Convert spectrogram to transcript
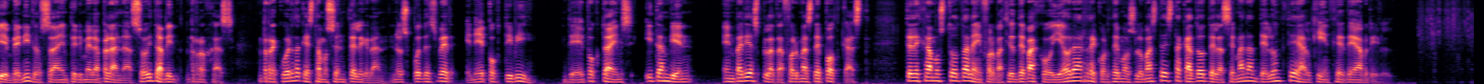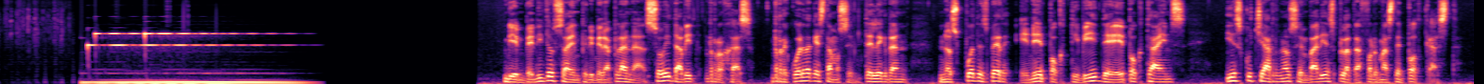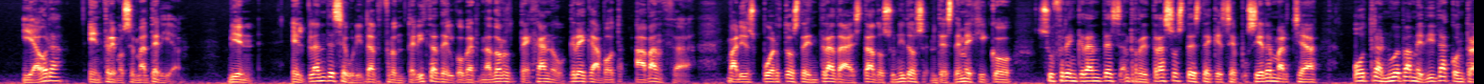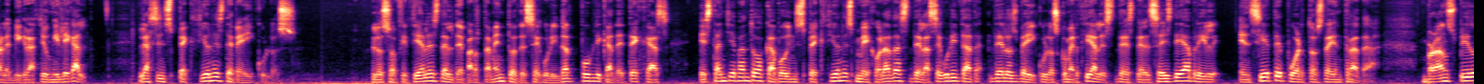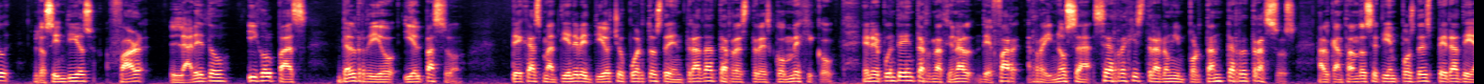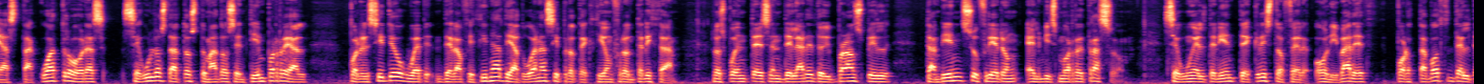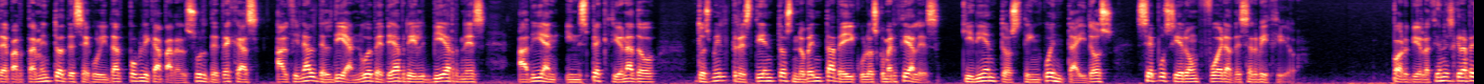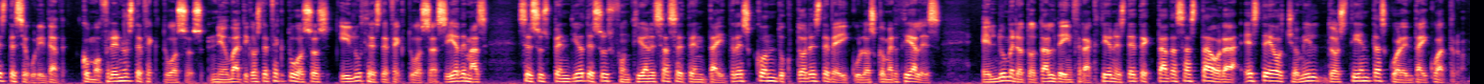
Bienvenidos a En Primera Plana, soy David Rojas. Recuerda que estamos en Telegram, nos puedes ver en Epoch TV, de Epoch Times y también en varias plataformas de podcast. Te dejamos toda la información debajo y ahora recordemos lo más destacado de la semana del 11 al 15 de abril. Bienvenidos a En Primera Plana, soy David Rojas. Recuerda que estamos en Telegram, nos puedes ver en Epoch TV de Epoch Times y escucharnos en varias plataformas de podcast. Y ahora, entremos en materia. Bien, el plan de seguridad fronteriza del gobernador tejano Greg Abbott avanza. Varios puertos de entrada a Estados Unidos desde México sufren grandes retrasos desde que se pusiera en marcha otra nueva medida contra la inmigración ilegal, las inspecciones de vehículos. Los oficiales del Departamento de Seguridad Pública de Texas están llevando a cabo inspecciones mejoradas de la seguridad de los vehículos comerciales desde el 6 de abril en siete puertos de entrada: Brownsville, Los Indios, Far, Laredo, Eagle Pass, Del Río y El Paso. Texas mantiene 28 puertos de entrada terrestres con México. En el puente internacional de Far Reynosa se registraron importantes retrasos, alcanzándose tiempos de espera de hasta cuatro horas según los datos tomados en tiempo real por el sitio web de la Oficina de Aduanas y Protección Fronteriza. Los puentes de Laredo y Brownsville también sufrieron el mismo retraso. Según el teniente Christopher Olivares, portavoz del Departamento de Seguridad Pública para el sur de Texas, al final del día 9 de abril, viernes, habían inspeccionado 2.390 vehículos comerciales, 552 se pusieron fuera de servicio por violaciones graves de seguridad, como frenos defectuosos, neumáticos defectuosos y luces defectuosas, y además se suspendió de sus funciones a 73 conductores de vehículos comerciales. El número total de infracciones detectadas hasta ahora es de 8.244.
